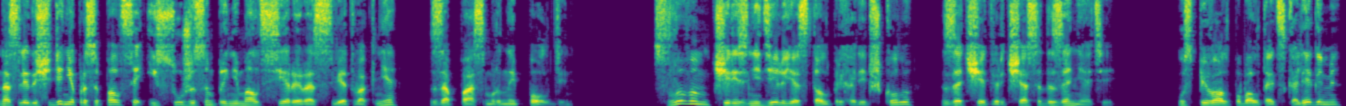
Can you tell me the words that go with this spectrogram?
На следующий день я просыпался и с ужасом принимал серый рассвет в окне за пасмурный полдень. Словом, через неделю я стал приходить в школу за четверть часа до занятий. Успевал поболтать с коллегами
